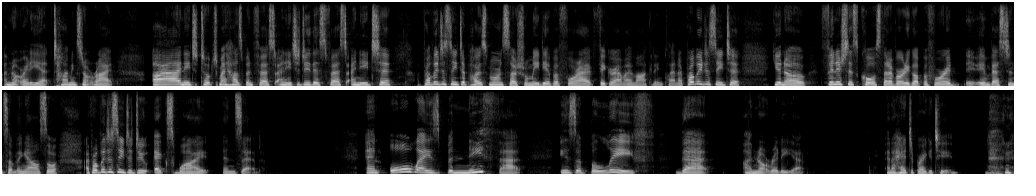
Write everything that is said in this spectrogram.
I'm not ready yet. Timing's not right. I need to talk to my husband first. I need to do this first. I need to, I probably just need to post more on social media before I figure out my marketing plan. I probably just need to, you know, finish this course that I've already got before I invest in something else. Or I probably just need to do X, Y, and Z. And always beneath that is a belief that I'm not ready yet. And I hate to break it to you,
